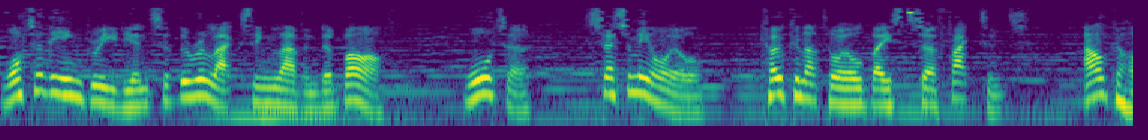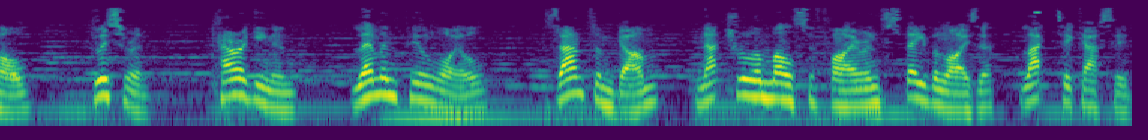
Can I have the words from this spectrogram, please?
What are the ingredients of the relaxing lavender bath? Water, sesame oil, coconut oil-based surfactants, alcohol, glycerin, carrageenan, lemon peel oil, xanthan gum, natural emulsifier and stabilizer, lactic acid,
